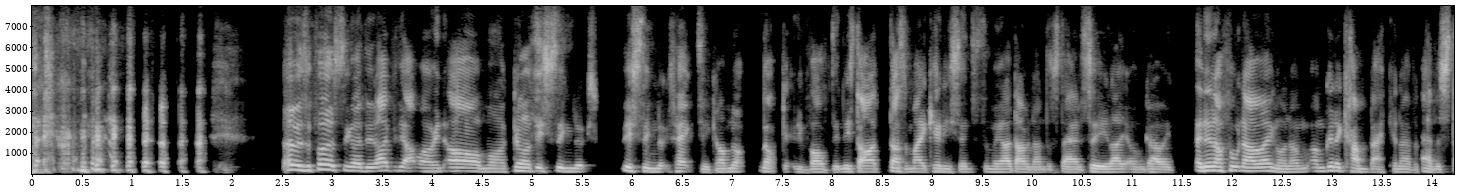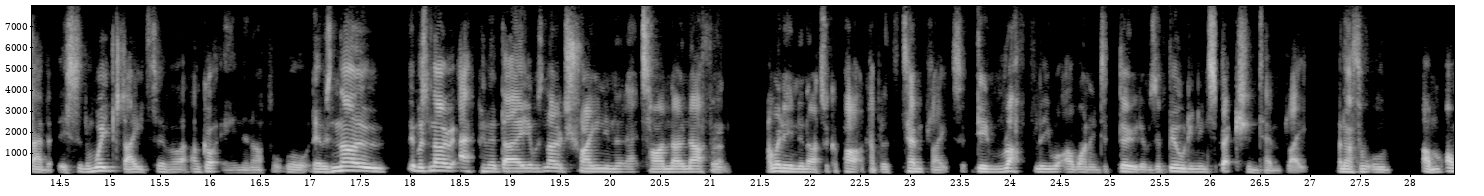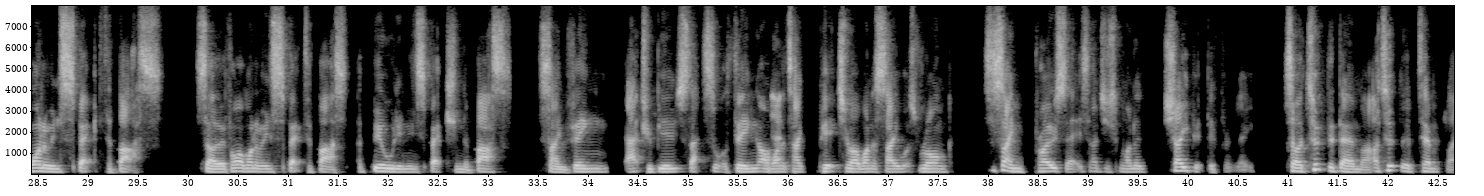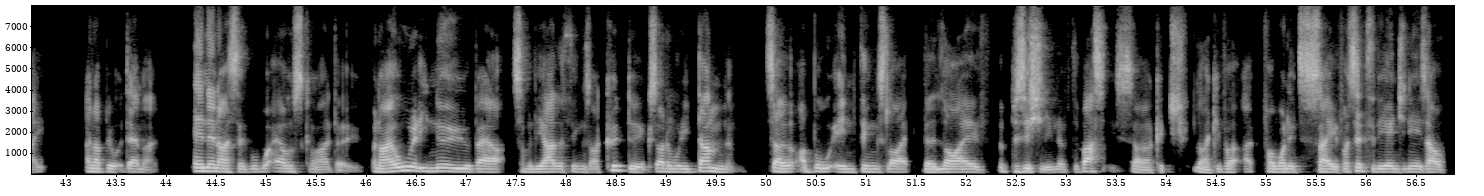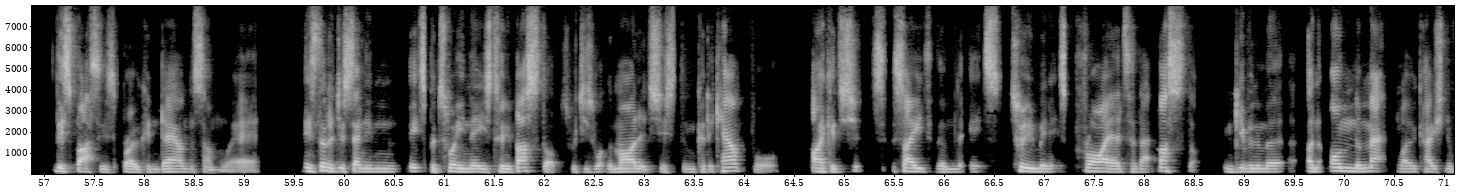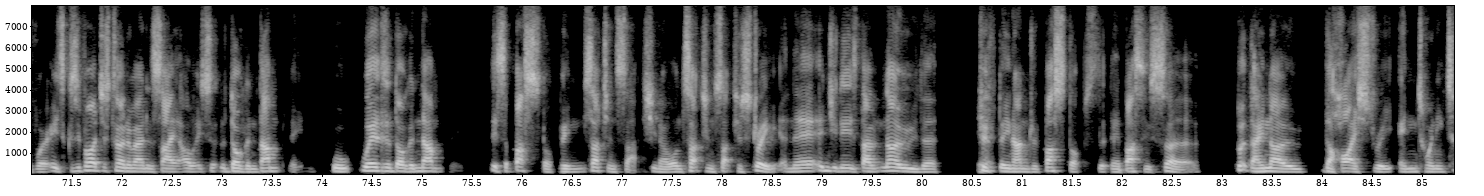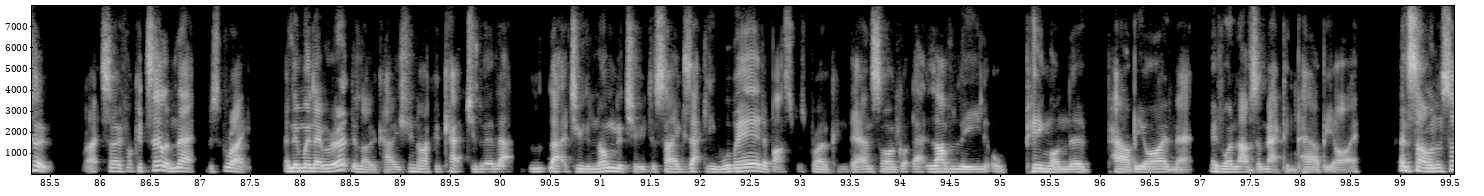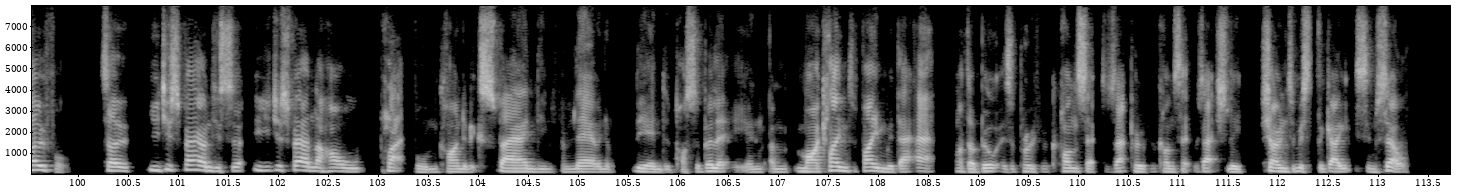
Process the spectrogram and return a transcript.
that was the first thing I did. I opened it up. I went, oh my god, this thing looks this thing looks hectic. I'm not not getting involved in this. That doesn't make any sense to me. I don't understand. See you later. I'm going. And then I thought, no, hang on. I'm, I'm going to come back and have, a- have a stab at this. And a week later, I, I got in and I thought, well, there was no there was no app in a day. There was no training at that time. No nothing. I went in and I took apart a couple of the templates. Did roughly what I wanted to do. There was a building inspection template, and I thought, well, um, I want to inspect a bus. So if I want to inspect a bus, a building inspection, a bus, same thing, attributes, that sort of thing. I Yeah. want to take a picture. I want to say what's wrong. It's the same process. I just want to shape it differently. So I took the demo, I took the template and I built a demo. And then I said, well, what else can I do? And I already knew about some of the other things I could do because I'd already done them. So I brought in things like the live positioning of the buses. So I could, like, if I, if I wanted to say, if I said to the engineers, oh, this bus is broken down somewhere, instead of just sending it's between these two bus stops, which is what the mileage system could account for, I could sh- say to them that it's two minutes prior to that bus stop and giving them a, an on the map location of where it is. Because if I just turn around and say, oh, it's at the Dog and Dumpling, well, where's the Dog and Dumpling? It's a bus stop in such and such, you know, on such and such a street. And their engineers don't know the yeah. 1,500 bus stops that their buses serve, but they know the high street N22, right? So if I could tell them that, it was great. And then when they were at the location, I could capture their lat- latitude and longitude to say exactly where the bus was broken down. So I got that lovely little ping on the Power BI map. Everyone loves a map in Power BI and so on and so forth. So you just found yourself, you just found the whole platform kind of expanding from there and the end of possibility. And, and my claim to fame with that app, what I built as a proof of concept, as that proof of concept was actually shown to Mr. Gates himself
